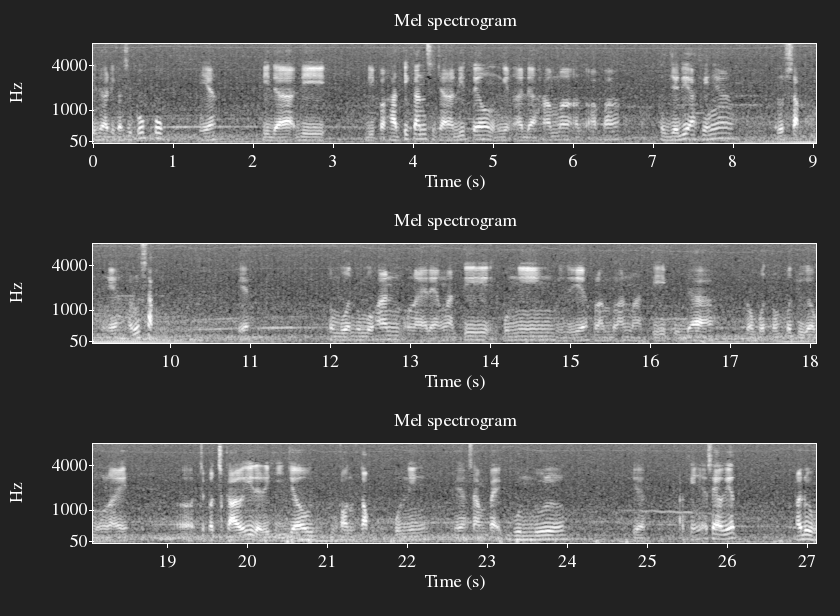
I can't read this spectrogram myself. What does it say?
tidak dikasih pupuk ya. Tidak di diperhatikan secara detail mungkin ada hama atau apa. Terjadi akhirnya rusak ya rusak ya. Tumbuhan-tumbuhan mulai ada yang mati kuning gitu ya pelan-pelan mati kuda rumput-rumput juga mulai uh, cepat sekali dari hijau kontok kuning ya sampai gundul. Ya akhirnya saya lihat aduh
